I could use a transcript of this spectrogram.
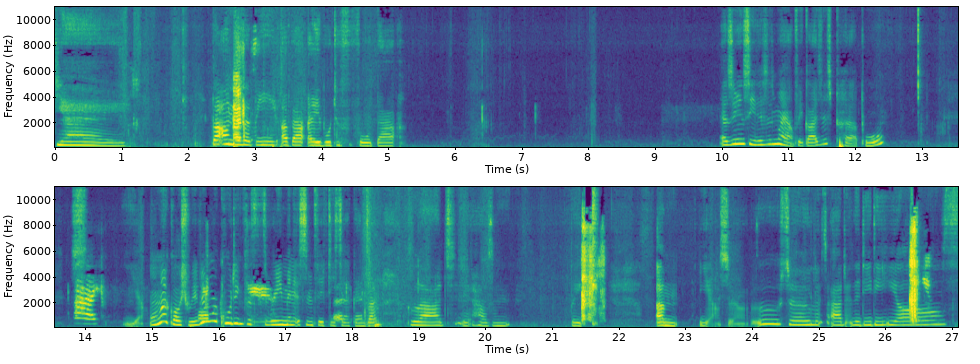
Yay. But I'll never be about able to afford that. As you can see, this is my outfit, guys. It's purple. Yeah. Oh my gosh, we've been recording for 3 minutes and 50 seconds. I'm glad it hasn't, like, um, yeah, so, ooh, so let's add the DD heels.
